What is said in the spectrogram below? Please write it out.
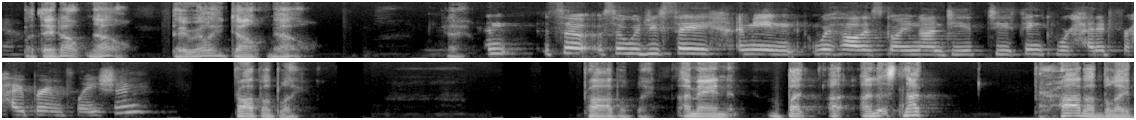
yeah. but they don't know. They really don't know. Okay. And so, so would you say? I mean, with all this going on, do you do you think we're headed for hyperinflation? Probably. Probably. I mean, but uh, and it's not probably.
